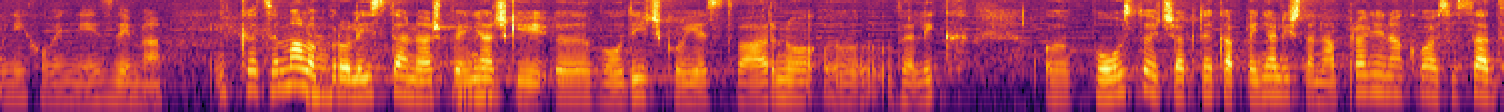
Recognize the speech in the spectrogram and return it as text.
u njihovim gnizdima... Kad se malo prolista naš penjački e, vodič koji je stvarno e, velik, postoje čak neka penjališta napravljena koja su sad,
